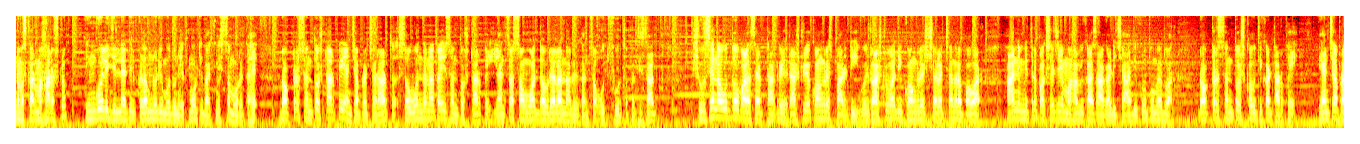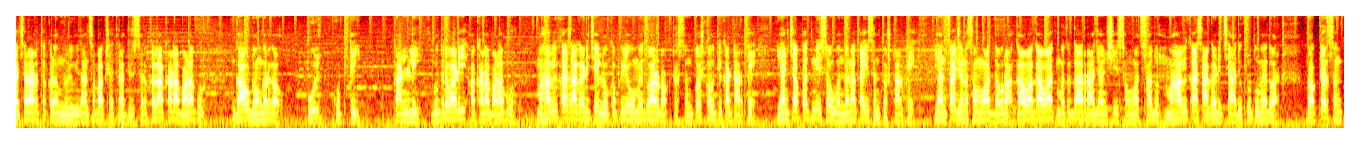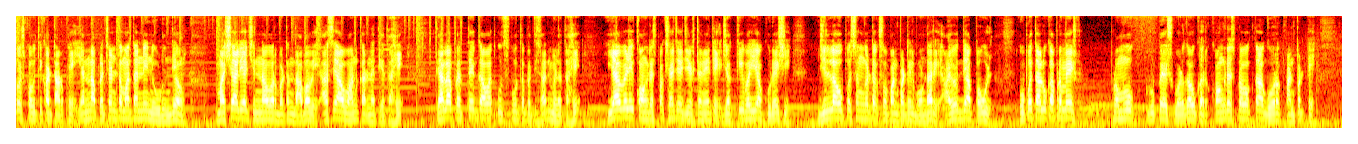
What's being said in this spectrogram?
नमस्कार महाराष्ट्र. हिंगोली जिल्ह्यातील कळमनुरीमधून एक मोठी बातमी समोर येत आहे. डॉक्टर संतोष टारफे यांच्या प्रचारार्थ संवंदनाताई संतोष टारफे यांचा संवाद दौऱ्याला नागरिकांचा उत्स्फूर्त प्रतिसाद. शिवसेना उद्धव बाळासाहेब ठाकरे राष्ट्रीय काँग्रेस पार्टी व राष्ट्रवादी काँग्रेस शरदचंद्र पवार आणि मित्रपक्षाचे महाविकास आघाडीचे अधिकृत उमेदवार डॉक्टर संतोष कौतिका टारफे यांच्या प्रचारार्थ कळमनुरी विधानसभा क्षेत्रातील सर्कल आखाडा बाळापूर गाव डोंगरगाव पूल कुपटी कांडली रुद्रवाडी आखाडा बाळापूर महाविकास आघाडीचे लोकप्रिय उमेदवार डॉक्टर संतोष कौतिका टारफे यांच्या पत्नी सौ. वंदनाताई संतोष टारफे यांचा जनसंवाद दौरा गावागावात मतदार राजांशी संवाद साधून महाविकास आघाडीचे अधिकृत उमेदवार डॉक्टर संतोष कौतिका टारफे यांना प्रचंड मतांनी निवडून देऊन मशाल या चिन्हावर बटन दाबावे असे आवाहन करण्यात येत आहे. त्याला प्रत्येक गावात उत्स्फूर्त प्रतिसाद मिळत आहे. यावेळी काँग्रेस पक्षाचे ज्येष्ठ नेते जक्की भैया कुरेशी जिल्हा उपसंघटक सोपान पाटील बोंढारे अयोध्या पौळ उपतालुका प्रमेश प्रमुख रुपेश वडगावकर काँग्रेस प्रवक्ता गोरख पानपट्टे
